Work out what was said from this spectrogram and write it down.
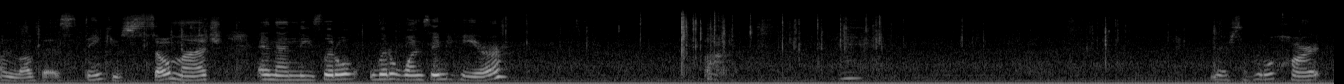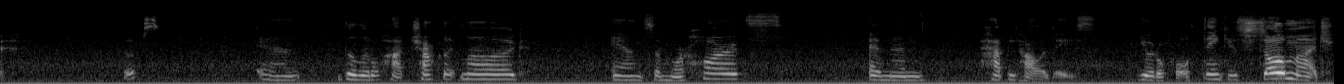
I love this. Thank you so much. And then these little little ones in here. There's a little heart. Oops. And the little hot chocolate mug. And some more hearts. And then happy holidays. Beautiful. Thank you so much.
